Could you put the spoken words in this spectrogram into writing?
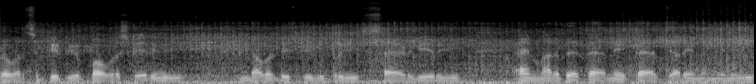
ਰਿਵਰਸ ਪੀਟੀਓ ਪਾਵਰ ਸਟੀਅਰਿੰਗ ਜੀ। ਡਬਲ ਡਿਸਟ੍ਰੀਬਿਊਟਰ ਜੀ। ਸਾਈਡ ਗੇਅਰ ਜੀ। ਐਮ ਆਰ ਦੇ ਟਾਇਰ ਨੇ, ਟਾਇਰ ਚਾਰੇ ਨਵੇਂ ਨੇ ਜੀ।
